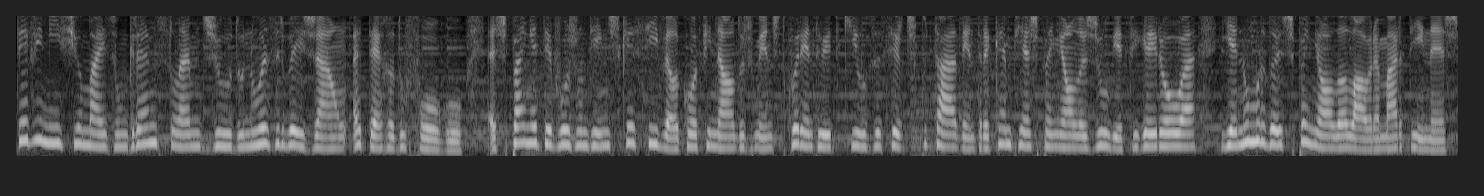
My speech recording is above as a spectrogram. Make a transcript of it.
Teve início mais um grande slam de judo no Azerbaijão, a terra do fogo. A Espanha teve hoje um dia inesquecível com a final dos menos de 48 quilos a ser disputada entre a campeã espanhola Júlia Figueiroa e a número 2 espanhola Laura Martínez.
